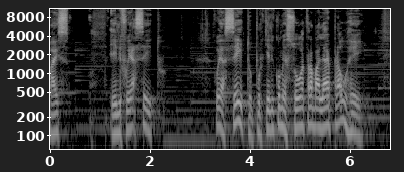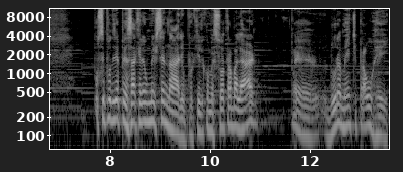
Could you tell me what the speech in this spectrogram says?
Mas ele foi aceito. Foi aceito porque ele começou a trabalhar para o rei. Você poderia pensar que ele é um mercenário, porque ele começou a trabalhar é, duramente para o rei.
